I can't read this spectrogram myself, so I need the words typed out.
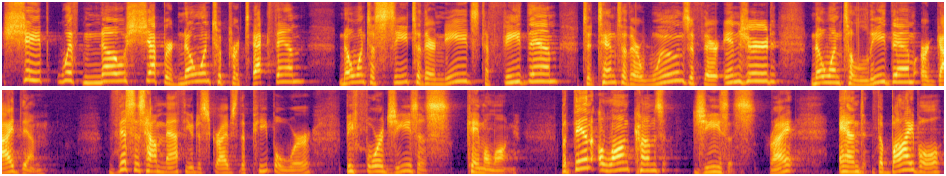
Sheep with no shepherd, no one to protect them, no one to see to their needs, to feed them, to tend to their wounds if they're injured, no one to lead them or guide them. This is how Matthew describes the people were before Jesus came along. But then along comes Jesus, right? And the Bible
